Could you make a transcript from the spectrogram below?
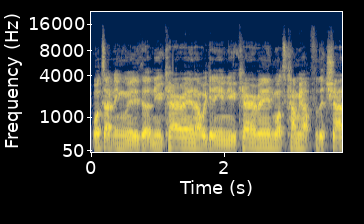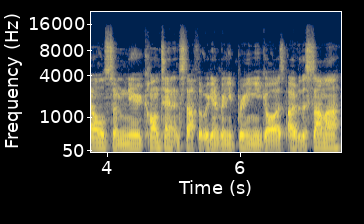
what's happening with a new caravan. Are we getting a new caravan? What's coming up for the channel? Some new content and stuff that we're going to bring bringing you guys over the summer.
